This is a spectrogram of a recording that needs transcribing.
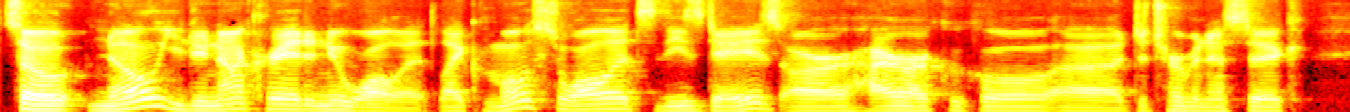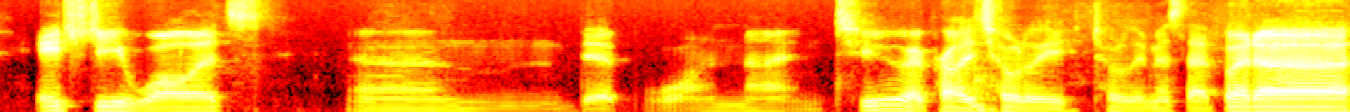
So no, you do not create a new wallet. Like most wallets these days are hierarchical, uh, deterministic HD wallets um bit 192 i probably totally totally missed that but uh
